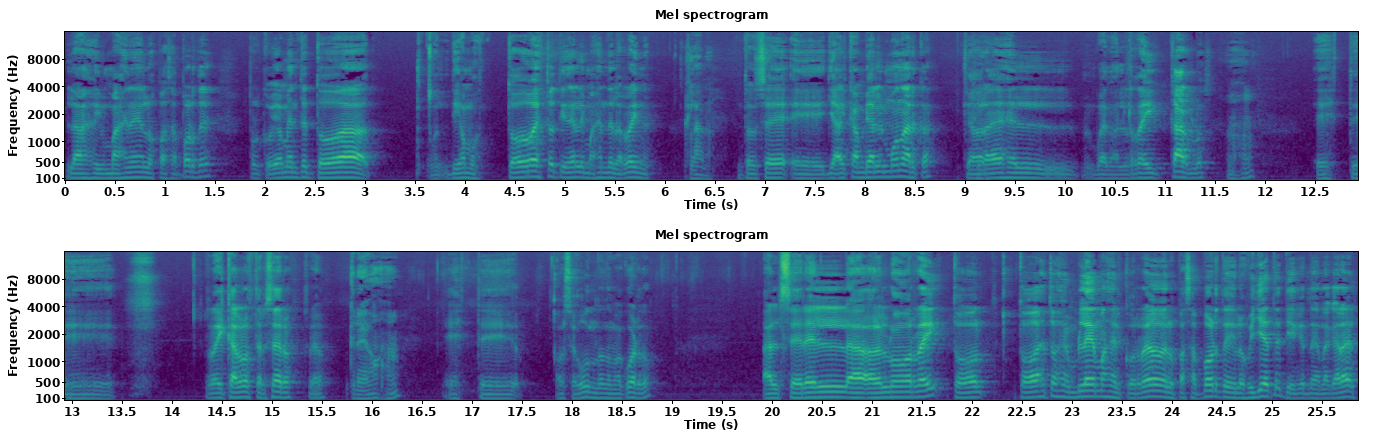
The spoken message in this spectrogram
las imágenes de los pasaportes, porque obviamente toda, digamos, todo esto tiene la imagen de la reina. Claro. Entonces, eh, ya al cambiar el monarca, que ahora es el, bueno, el rey Carlos, Ajá. Este, rey Carlos III, creo, Creo, ajá. este, o segundo, no me acuerdo. Al ser el, ahora el nuevo rey, todo, todos estos emblemas del correo, de los pasaportes y los billetes tienen que tener la cara de él.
